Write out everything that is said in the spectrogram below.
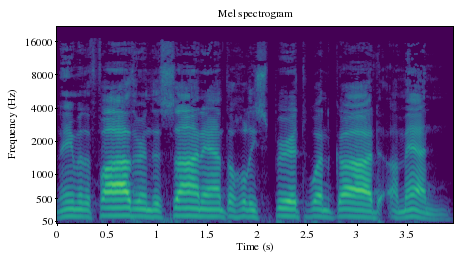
Name of the Father, and the Son, and the Holy Spirit, one God. Amen.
